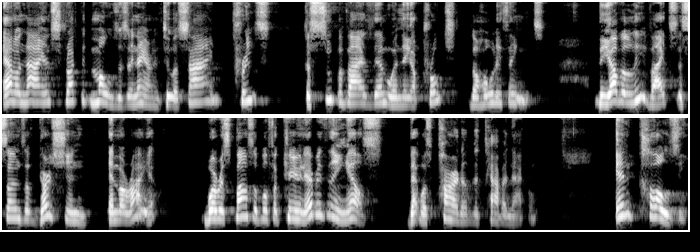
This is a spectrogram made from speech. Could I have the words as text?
Adonai instructed Moses and Aaron to assign priests to supervise them when they approached the holy things. The other Levites, the sons of Gershon and Merari, were responsible for carrying everything else that was part of the tabernacle. In closing,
